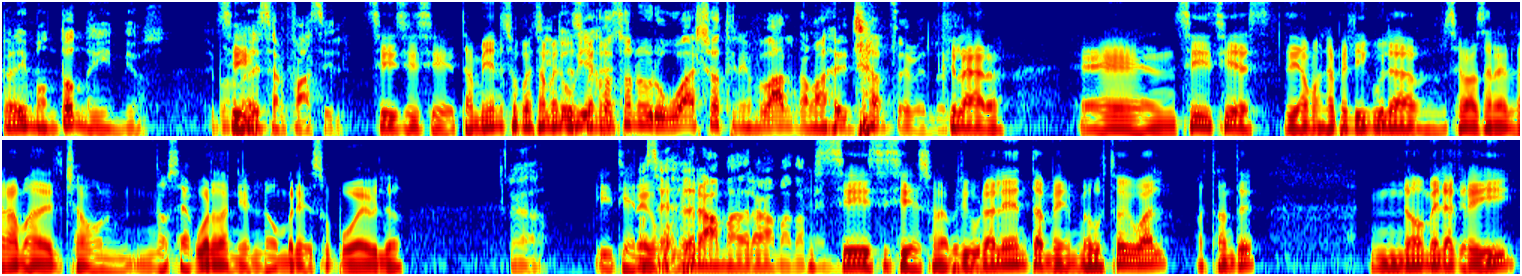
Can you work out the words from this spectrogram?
Pero hay un montón de indios. Tipo, Sí. No debe ser fácil. Sí, sí, sí. También Si supuestamente... tus es una- viejos son uruguayos, tenés banda más de chance. ¿me entendés? Claro. Eh, sí, sí, es, digamos, la película se basa en el drama del chabón, no se acuerda ni el nombre de su pueblo. Ah. Y tiene O sea, como es que- drama, drama también. Sí, sí, sí, es una película lenta, me, me gustó igual, bastante. No me la creí,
